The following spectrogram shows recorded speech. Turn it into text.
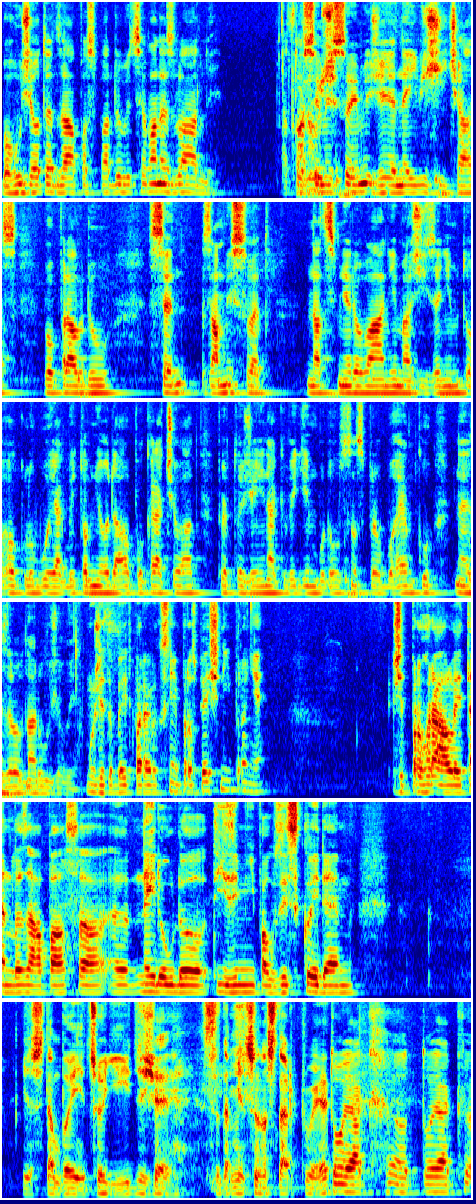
Bohužel ten zápas s Pardubicema nezvládli. A to si myslím, že je nejvyšší čas opravdu se zamyslet, nad směrováním a řízením toho klubu, jak by to mělo dál pokračovat, protože jinak vidím budoucnost pro Bohemku ne zrovna růžově. Může to být paradoxně prospěšný pro ně? Že prohráli tenhle zápas a e, nejdou do té zimní pauzy s klidem, jestli tam bude něco dít, že se tam něco nastartuje? To, jak, to, jak e,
